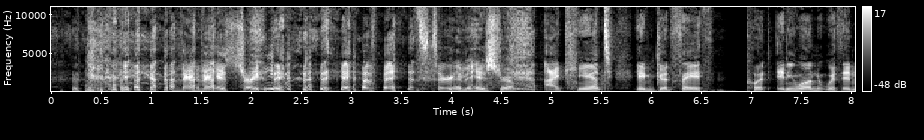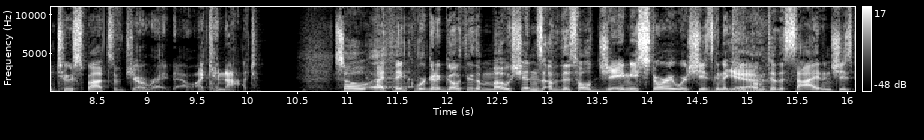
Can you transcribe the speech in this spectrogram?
they have a history. they have a history. They have a history. I can't, in good faith, put anyone within two spots of Joe right now. I cannot. So uh, I think we're gonna go through the motions of this whole Jamie story, where she's gonna Yeah. keep him to the side, and she's,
